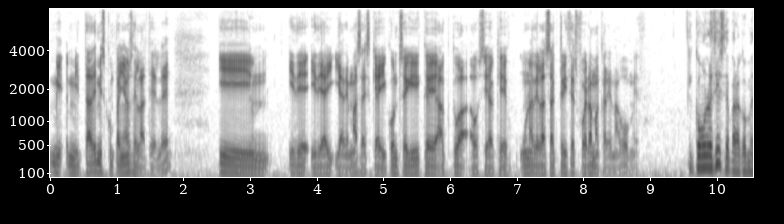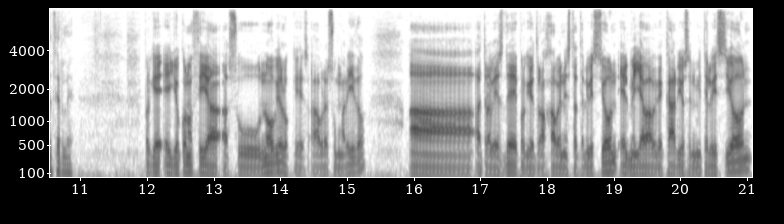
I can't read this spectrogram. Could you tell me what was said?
mi- mitad de mis compañeros de la tele. Y, y de, y de ahí, y además es que ahí conseguí que actúa, o sea, que una de las actrices fuera Macarena Gómez. ¿Y cómo lo hiciste para convencerle? porque eh, yo conocía a su novio, lo que es ahora es su marido, a, a través de, porque yo trabajaba en esta televisión, él me llevaba becarios en mi televisión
